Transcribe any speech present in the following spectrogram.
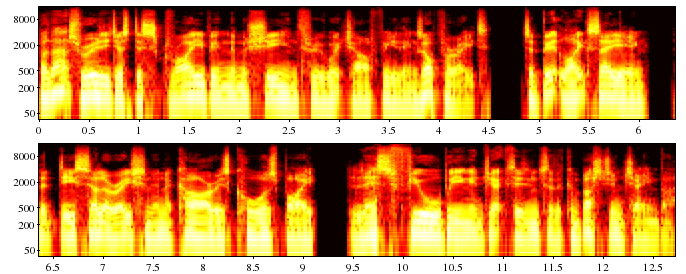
but that's really just describing the machine through which our feelings operate. It's a bit like saying that deceleration in a car is caused by less fuel being injected into the combustion chamber.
